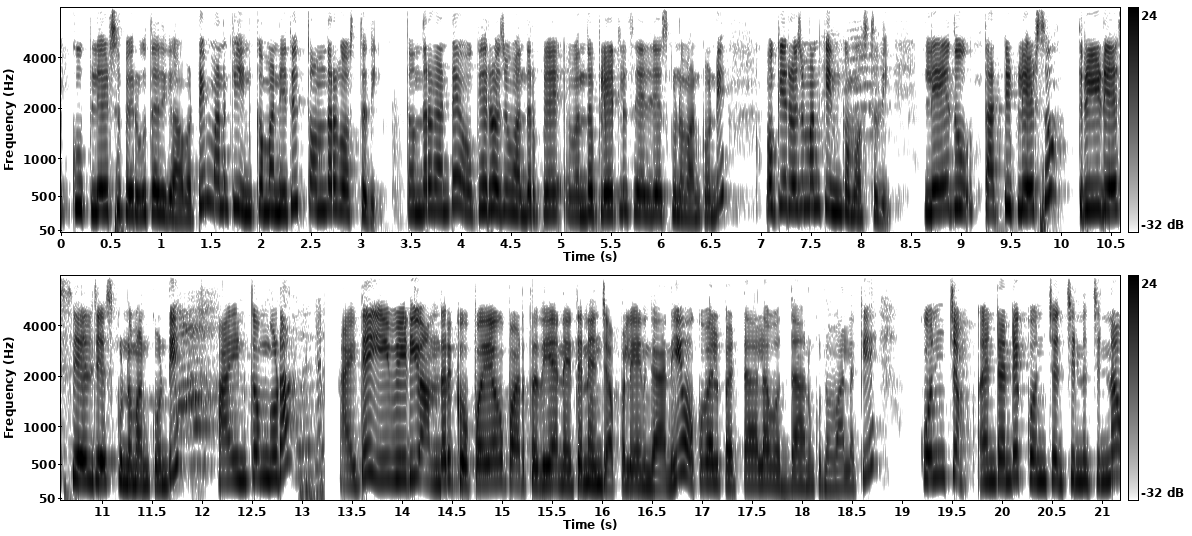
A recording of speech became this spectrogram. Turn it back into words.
ఎక్కువ ప్లేట్స్ పెరుగుతుంది కాబట్టి మనకి ఇన్కమ్ అనేది తొందరగా వస్తుంది. తొందరగా అంటే ఒకే రోజు వంద ప్లే వంద ప్లేట్లు సేల్ చేసుకున్నాం అనుకోండి ఒకే రోజు మనకి ఇన్కమ్ వస్తుంది. లేదు thirty plates three days sale చేసుకున్నాం అనుకోండి ఆ ఇన్కమ్ కూడా అయితే ఈ వీడియో అందరికి ఉపయోగపడుతుంది అని అయితే నేను చెప్పలేను కానీ ఒకవేళ పెట్టాలా వద్దా అనుకున్న వాళ్ళకి కొంచెం ఏంటంటే కొంచెం చిన్న చిన్న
